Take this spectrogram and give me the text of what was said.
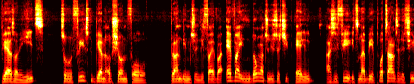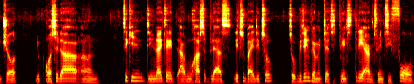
players on the hits. So free could be an option for brand in 25. However, you don't want to use a cheap early as you feel it might be important in the future. You consider um, taking the United and Newcastle players little by little so between 23 and 24,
